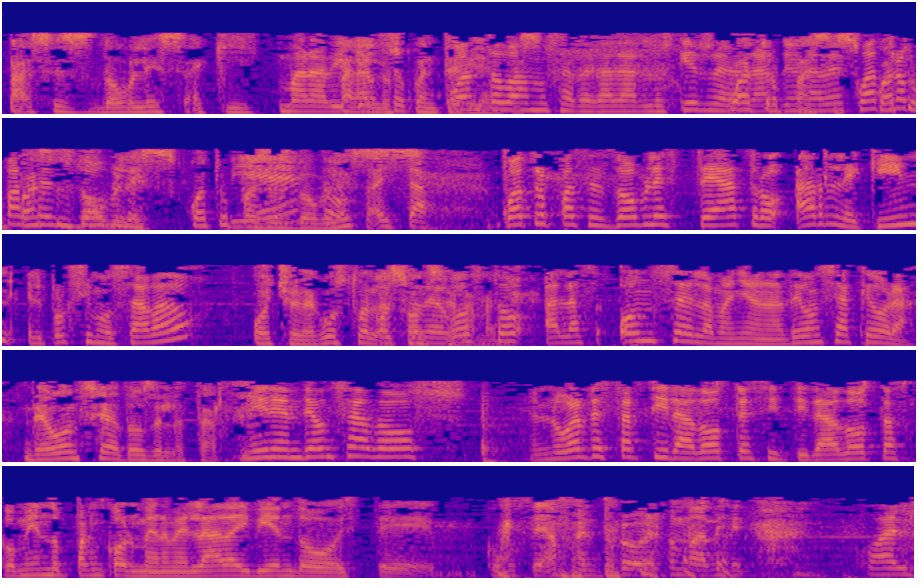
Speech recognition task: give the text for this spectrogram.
pases dobles aquí para los Maravilloso. ¿Cuánto vamos a regalar? ¿Los quieres regalar Cuatro de una pases, vez? Cuatro, cuatro pases, pases dobles. dobles, cuatro pases Vientos, dobles. Ahí está. Cuatro pases dobles. Teatro Arlequín el próximo sábado, 8 de agosto a las 8 11 de de, la agosto, mañana. a las 11 de la mañana. ¿De 11 a qué hora? De 11 a 2 de la tarde. Miren, de 11 a 2. En lugar de estar tiradotes y tiradotas comiendo pan con mermelada y viendo, este, ¿cómo se llama el programa de ¿Cuál?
